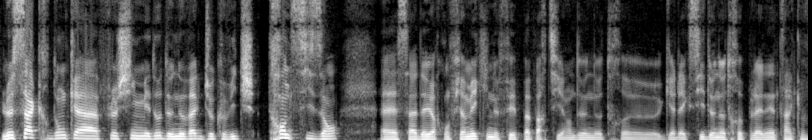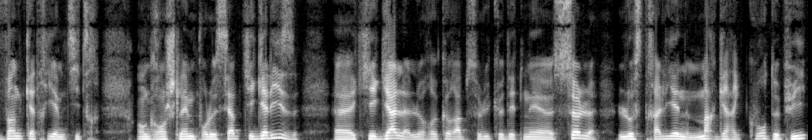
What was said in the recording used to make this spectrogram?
Le sacre donc à Flushing Meadow de Novak Djokovic, 36 ans. Euh, ça a d'ailleurs confirmé qu'il ne fait pas partie hein, de notre euh, galaxie, de notre planète. Un 24e titre en Grand Chelem pour le Serbe qui égalise, qui égale le record absolu que détenait seule l'Australienne Margaret Court depuis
